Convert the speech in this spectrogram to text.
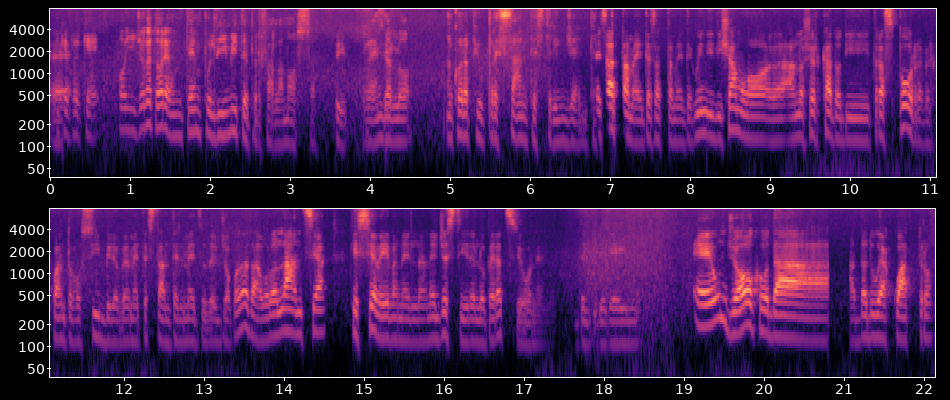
Eh, Anche perché ogni giocatore ha un tempo limite per fare la mossa, sì, renderlo ancora più pressante e stringente. Esattamente, esattamente. Quindi diciamo eh, hanno cercato di trasporre per quanto possibile, ovviamente stante il mezzo del gioco da tavolo, l'ansia che si aveva nel, nel gestire l'operazione del videogame. È un gioco da, da 2 a 4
